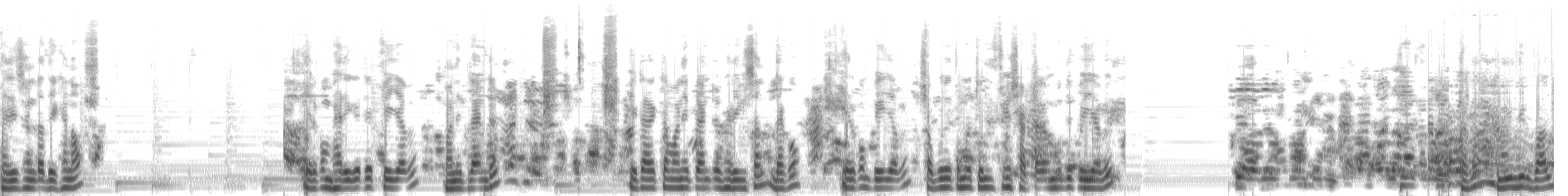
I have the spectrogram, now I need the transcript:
ভ্যারিয়েশনটা দেখে নাও। এরকম ভ্যারিগেটেড পেয়ে যাবে মানি প্ল্যান্টের এটা একটা মানি প্ল্যান্টের ভ্যারিয়েশন দেখো, এরকম পেয়ে যাবে। সবগুলো তোমরা চল্লিশ থেকে ষাট টাকার মধ্যে পেয়ে যাবে। লিলির বাল্ব।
